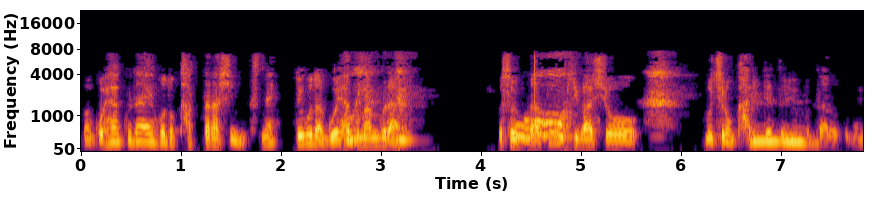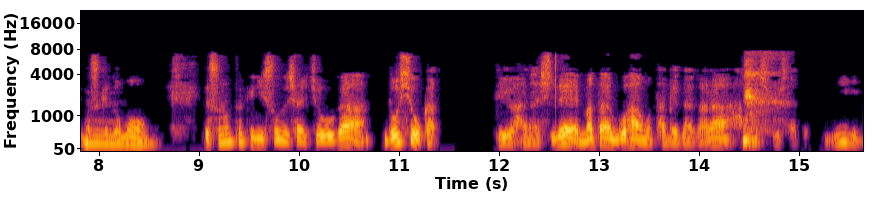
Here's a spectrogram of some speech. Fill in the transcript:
500台ほど買ったらしいんですね。ということは500万ぐらい。そういったと置き場所をもちろん借りてということだろうと思いますけども、でその時にその社長がどうしようかっていう話で、またご飯を食べながら話をした時に、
